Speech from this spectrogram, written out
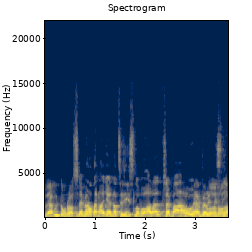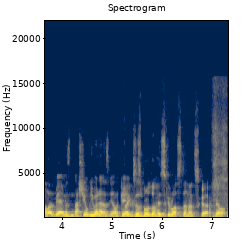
to- Já bych tomu dal sedm. Nebylo tam ani jedno cizí slovo, ale třeba ho Nebylo, no, vymyslím ale- během z naší oblíbené znělky. Tak zase bylo to hezky vlastenecké. Bylo.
